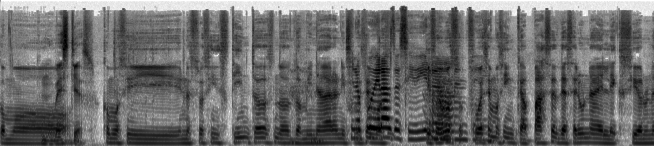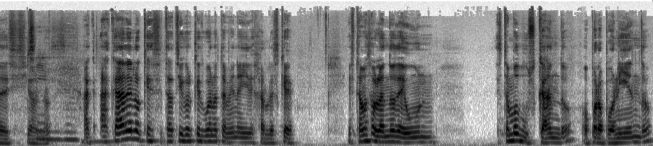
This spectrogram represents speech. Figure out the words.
como, Como bestias. Como si nuestros instintos nos dominaran y Si no fuésemos, pudieras y decidir fuésemos, fuésemos incapaces de hacer una elección, una decisión. Sí, ¿no? sí, sí. Ac- Acá de lo que se trata, yo creo que es bueno también ahí dejarlo, es que estamos hablando de un, estamos buscando o proponiendo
